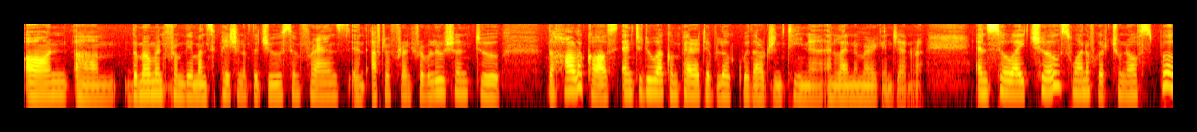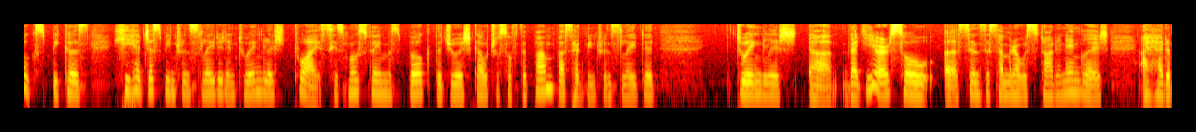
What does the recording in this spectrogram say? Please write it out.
on um, the moment from the emancipation of the Jews in France and after the French Revolution to the Holocaust and to do a comparative look with Argentina and Latin America in general. And so I chose one of Gerchunoff's books because he had just been translated into English twice. His most famous book, The Jewish Gauchos of the Pampas, had been translated to English uh, that year. So uh, since the seminar was taught in English, I had a,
